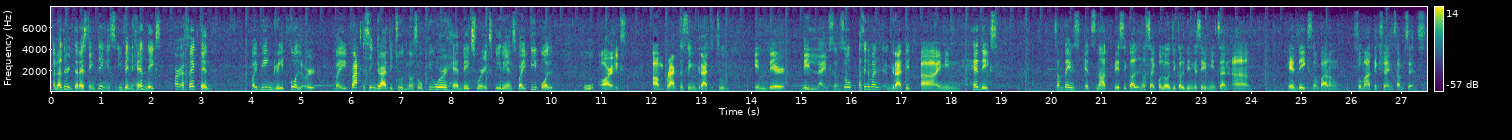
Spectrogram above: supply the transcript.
Another interesting thing is even headaches are affected by being grateful or by practicing gratitude, no? So, fewer headaches were experienced by people who are ex- um, practicing gratitude in their daily lives. No? So, kasi naman, gratit, uh, I mean, headaches, sometimes it's not physical, no? Psychological din kasi minsan ang uh, headaches, no? Parang somatic siya in some sense.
